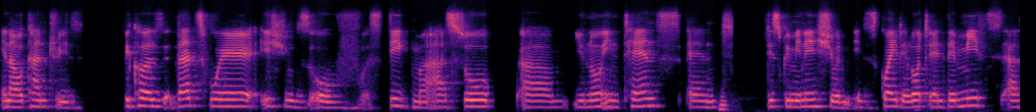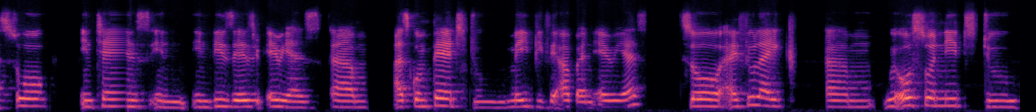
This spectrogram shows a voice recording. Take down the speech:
in our countries because that's where issues of stigma are so um, you know intense and discrimination is quite a lot. And the myths are so intense in in these areas. Um, as compared to maybe the urban areas. So i feel like um, we also need to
